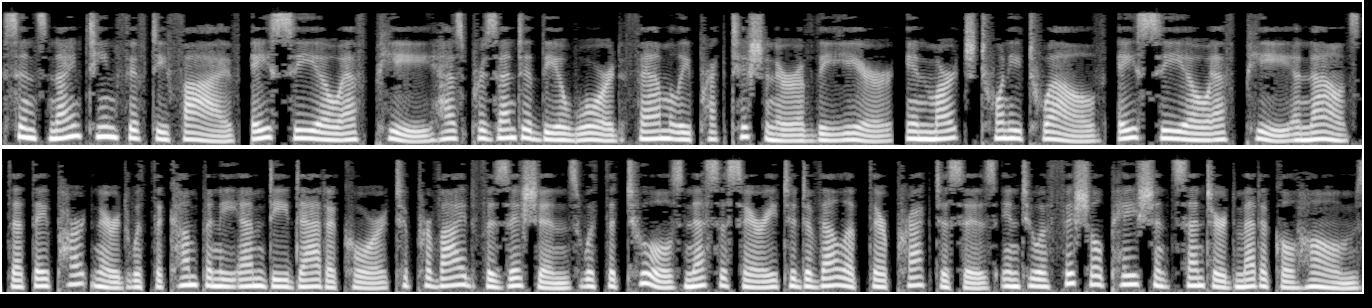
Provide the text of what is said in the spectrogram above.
Since 1955, ACOFP has presented the award Family Practitioner of the Year. In March 2012, ACOFP announced that they partnered with the company MD DataCore to provide physicians with the tools necessary to develop their practices into official patient centered medical homes.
